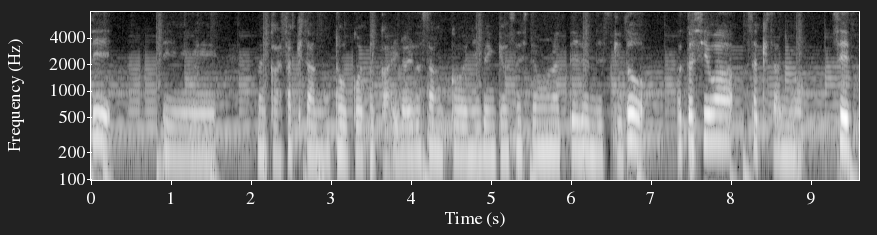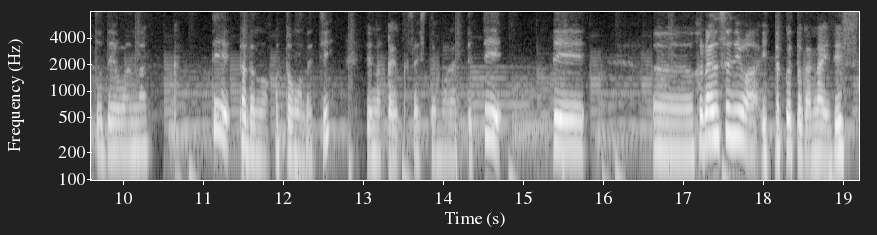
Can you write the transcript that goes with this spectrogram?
て、えーなんかさきさんの投稿とかいろいろ参考に勉強させてもらってるんですけど、私はさきさんの生徒ではなくて、ただのお友達で仲良くさせてもらってて、で、うん、フランスには行ったことがないです。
